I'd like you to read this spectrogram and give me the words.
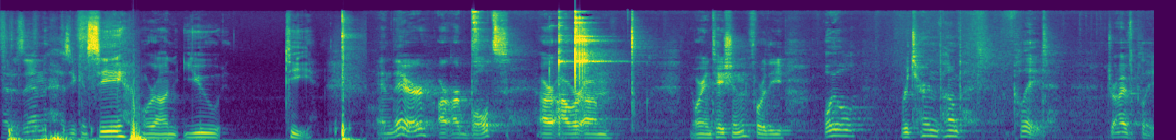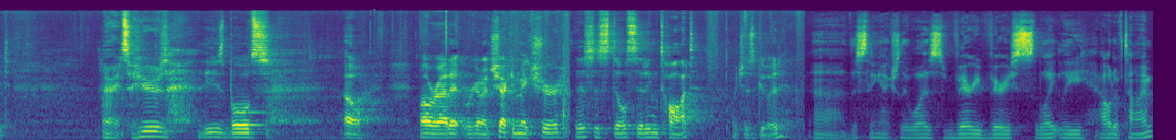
That is in. As you can see, we're on UT. And there are our bolts, are our um, orientation for the oil return pump plate, drive plate. All right, so here's these bolts. Oh, while we're at it, we're gonna check and make sure this is still sitting taut, which is good. Uh, this thing actually was very, very slightly out of time.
